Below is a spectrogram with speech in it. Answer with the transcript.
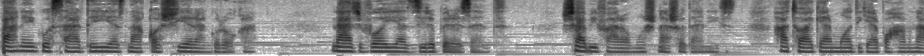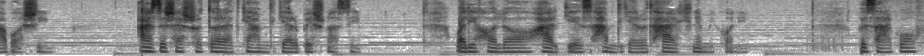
پهنه گسترده ای از نقاشی رنگ و روغن. نجوایی از زیر برزنت. شبی فراموش نشدنی است. حتی اگر ما دیگر با هم نباشیم. ارزشش را دارد که همدیگر رو بشناسیم. ولی حالا هرگز همدیگر رو ترک نمی کنیم. پسر گفت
